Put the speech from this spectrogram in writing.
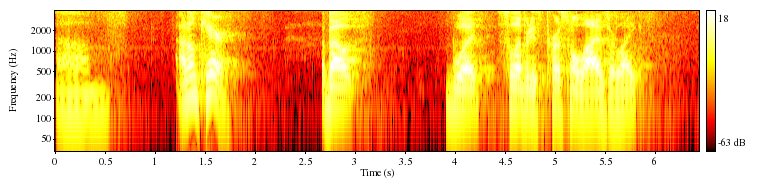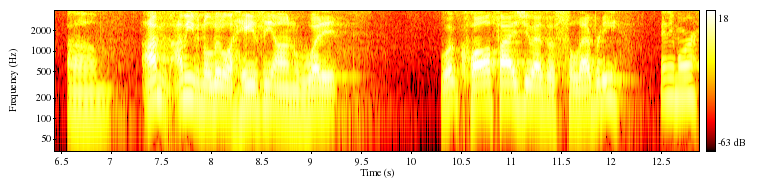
Um, I don't care about what celebrities' personal lives are like. Um, I'm, I'm even a little hazy on what it what qualifies you as a celebrity anymore.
